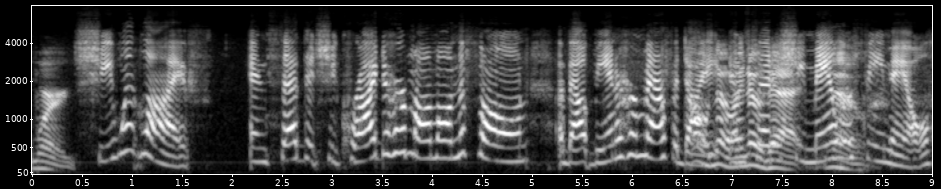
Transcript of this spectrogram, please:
words. she went live and said that she cried to her mom on the phone about being a hermaphrodite Oh, no, I and know said that. is she male No. or female.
